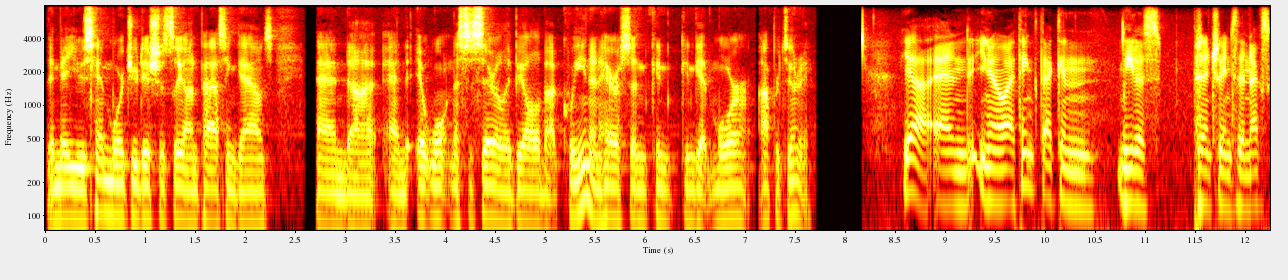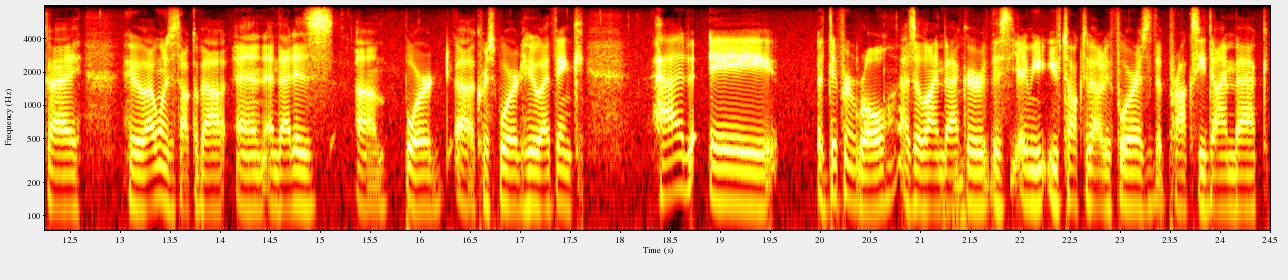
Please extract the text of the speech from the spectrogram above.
They may use him more judiciously on passing downs and uh, and it won't necessarily be all about Queen, and Harrison can can get more opportunity. Yeah, and you know I think that can lead us potentially into the next guy who I wanted to talk about, and and that is um, Board uh, Chris Board, who I think had a a different role as a linebacker mm-hmm. this year. I mean, you've talked about it before as the proxy dime back.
